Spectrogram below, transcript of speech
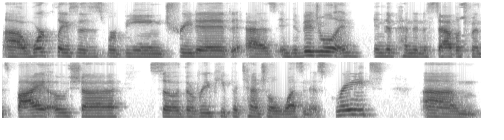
uh, workplaces were being treated as individual and independent establishments by OSHA, so the repeat potential wasn't as great. Um,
